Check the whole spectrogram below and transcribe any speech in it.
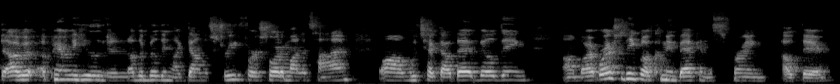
the. Apparently, he lived in another building like down the street for a short amount of time. Um, we checked out that building. Um, we're actually thinking about coming back in the spring out there.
